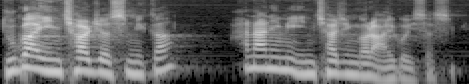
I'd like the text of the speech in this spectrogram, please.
누가 인 charge였습니까? 하나님이 인차진 걸 알고 있었습니다.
